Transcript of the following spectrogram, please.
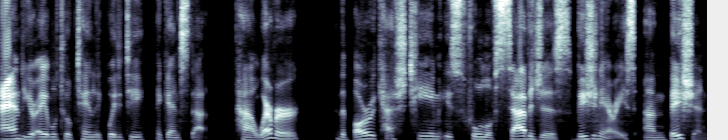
and you're able to obtain liquidity against that. However, the Burrow Cash team is full of savages, visionaries, ambition,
